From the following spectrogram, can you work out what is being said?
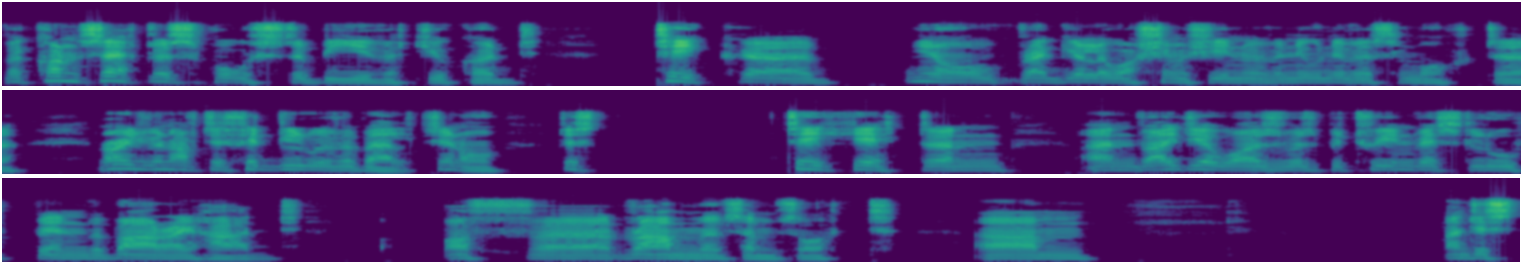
the concept was supposed to be that you could take uh, you know, regular washing machine with an universal motor, not even have to fiddle with a belt, you know, just take it and and the idea was was between this loop and the bar I had of uh, ram of some sort, um, and just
